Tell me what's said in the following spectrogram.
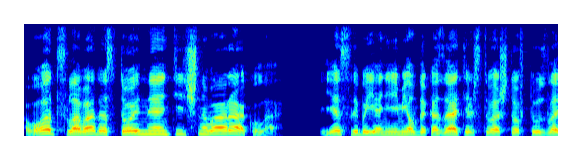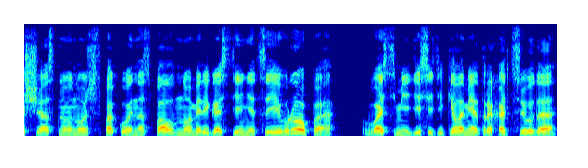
Вот слова, достойные античного оракула. Если бы я не имел доказательства, что в ту злосчастную ночь спокойно спал в номере гостиницы «Европа», в 80 километрах отсюда,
